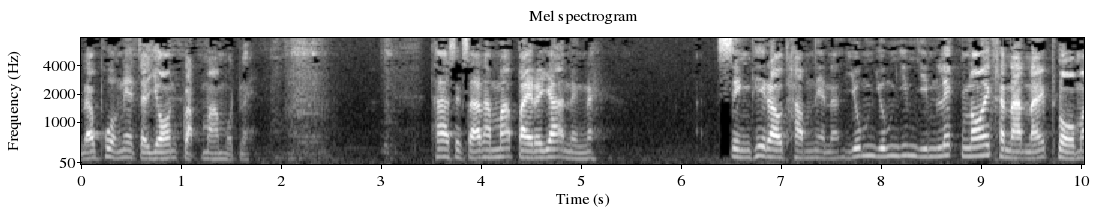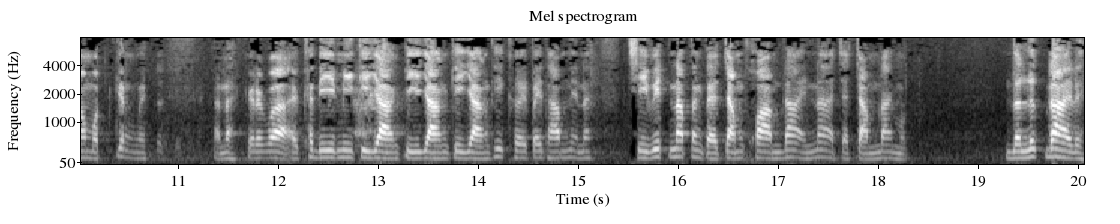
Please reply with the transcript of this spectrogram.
แล้วพวกเนี้ยจะย้อนกลับมาหมดเลย ถ้าศึกษาธรรมะไประยะหนึ่งนะสิ่งที่เราทำเนี่ยนะ ยุ้มยุ้มยิ้มยิ้มเล็กน้อยขนาดไหนโผล่มาหมดเกลี้ยงเลย อันนะก็เรียกว่าคดีมีกี่อย่างกี่อย่างกี่อย่างที่เคยไปทำเนี่ยนะชีวิตนับตั้งแต่จำความได้น่าจะจำได้หมดระลึกได้เลย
